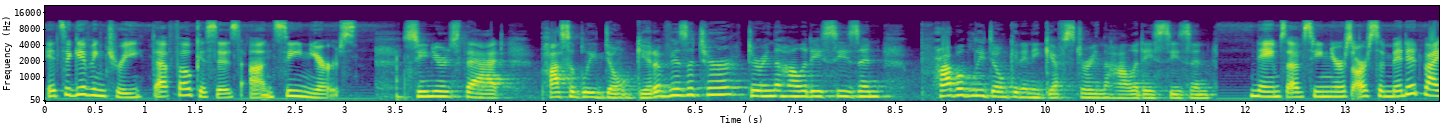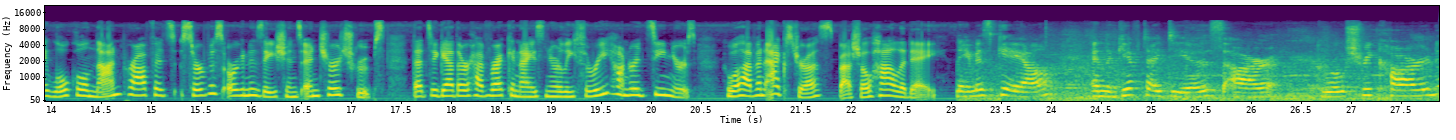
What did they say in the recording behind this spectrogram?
It's a giving tree that focuses on seniors. Seniors that possibly don't get a visitor during the holiday season, probably don't get any gifts during the holiday season. Names of seniors are submitted by local nonprofits, service organizations, and church groups that together have recognized nearly 300 seniors who will have an extra special holiday. My name is Gail, and the gift ideas are grocery card,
